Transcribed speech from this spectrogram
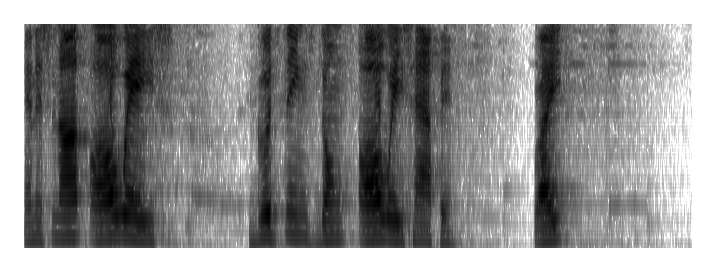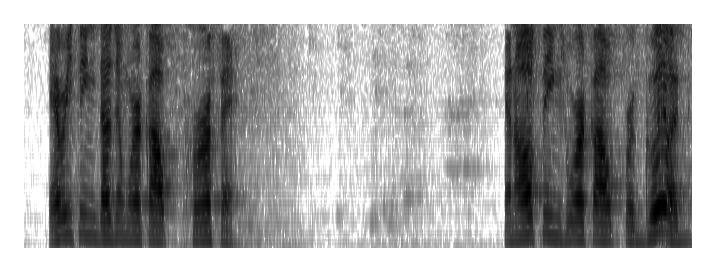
And it's not always, good things don't always happen, right? Everything doesn't work out perfect. And all things work out for good,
